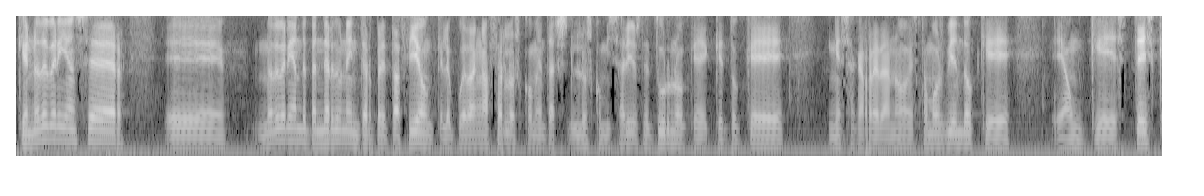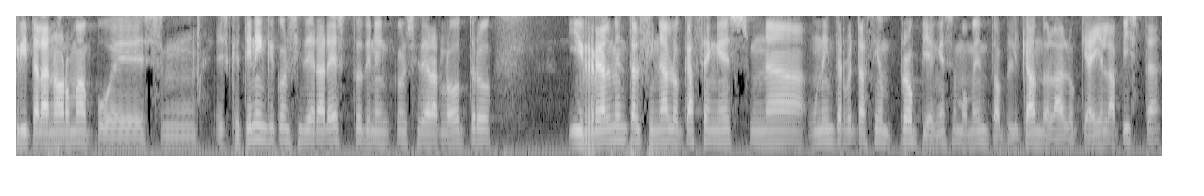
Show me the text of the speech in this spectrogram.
que no deberían ser eh, no deberían depender de una interpretación que le puedan hacer los, los comisarios de turno que, toque en esa carrera, ¿no? Estamos viendo que eh, aunque esté escrita la norma, pues mm, es que tienen que considerar esto, tienen que considerar lo otro y realmente al final lo que hacen es una, una interpretación propia en ese momento aplicándola a lo que hay en la pista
